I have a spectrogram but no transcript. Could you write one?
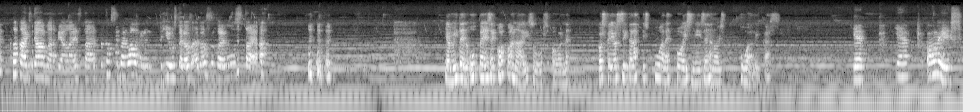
sataiksi dalmatialaista, että tossa toi valkoinen hiusten osa ja tossa toi musta. Ja... ja miten upea se kokonaisuus on. Koska jos siitä lähtisi puolet pois, niin sehän olisi puolikas. Jep, jep, olis.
